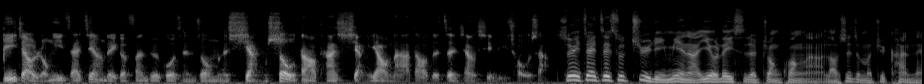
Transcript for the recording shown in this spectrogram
比较容易在这样的一个犯罪过程中呢，享受到他想要拿到的正向心理酬赏。所以在这出剧里面啊，也有类似的状况啊，老师怎么去看呢？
